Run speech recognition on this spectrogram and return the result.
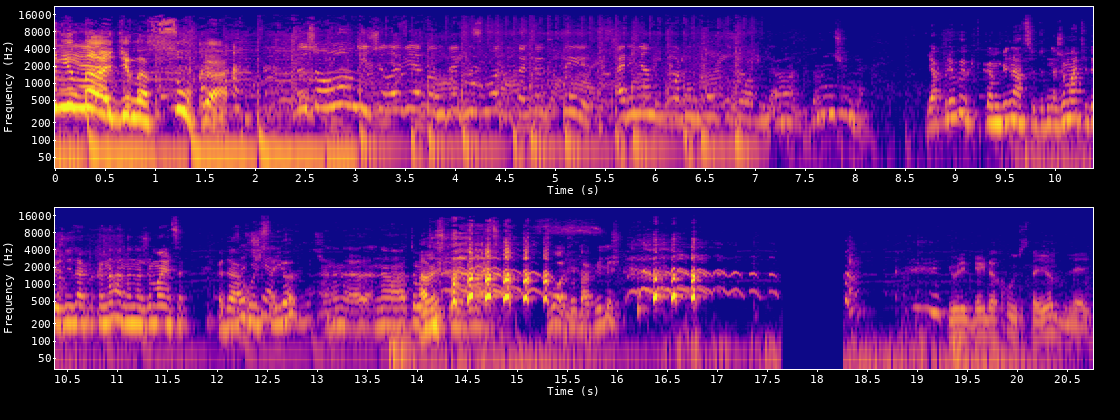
не найдено, сука! Ты же умный человек, он, блядь, не смотрит так, как ты. Аринян Борн Да, да ничего. Я привык к комбинации. Тут нажимать, я даже не знаю, как она. Она нажимается, когда Зачем? хуй встает. Она на, на автоматически нажимается. Вот, вот так, видишь? Говорит, когда хуй встает, блядь.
